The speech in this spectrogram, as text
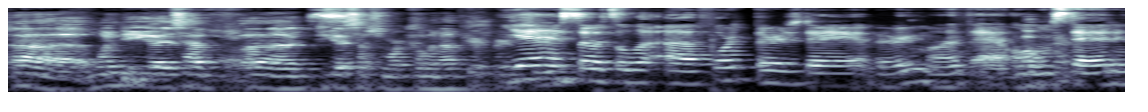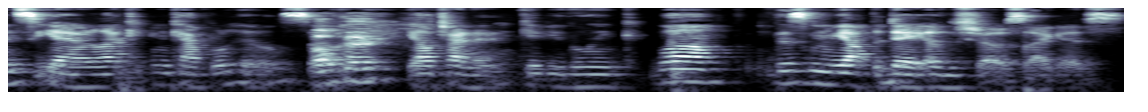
Uh, when do you guys have? Uh, do you guys have some more coming up here? Pretty Yeah, soon? so it's a uh, fourth Thursday of every month at Okay. In Seattle, like in Capitol Hill. So Okay. y'all trying to give you the link. Well, this is gonna be out the day of the show, so I guess.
